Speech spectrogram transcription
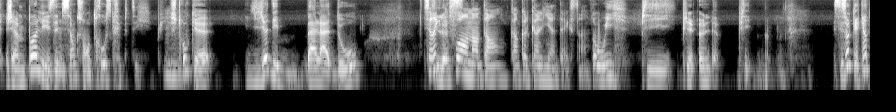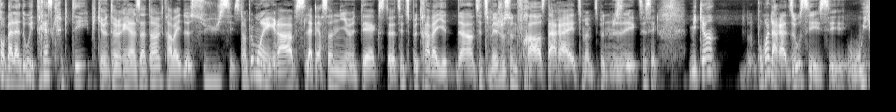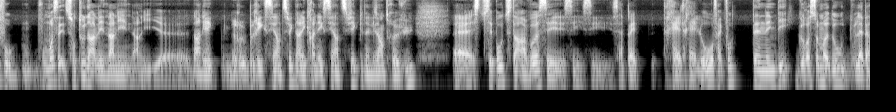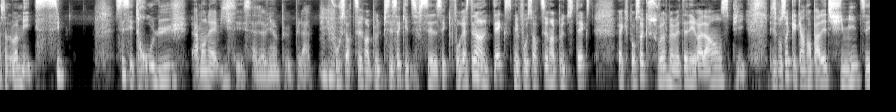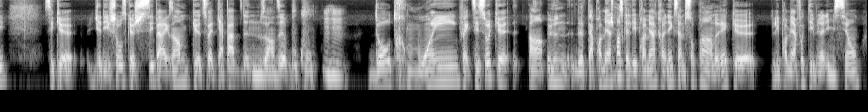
j'aime pas les émissions qui sont trop scriptées. Puis je Mhm. trouve que il y a des balados, C'est vrai que des fois, on entend quand quelqu'un lit un texte. hein. oui, puis, puis, puis c'est sûr que quand ton balado est très scripté, puis que tu un réalisateur qui travaille dessus, c'est c'est un peu moins grave si la personne lit un texte. Tu sais, tu peux travailler dedans, tu sais, tu mets Mhm. juste une phrase, t'arrêtes, tu mets un petit peu de musique. tu sais, Mais quand. Pour moi, la radio, c'est. Oui, faut. Pour moi, c'est surtout dans les, dans, les, dans, les, euh, dans les rubriques scientifiques, dans les chroniques scientifiques, puis dans les entrevues, euh, si tu sais pas où tu t'en vas, c'est, ça peut être très, très lourd. Fait qu'il faut que tu aies une idée, grosso modo, d'où la personne va. Mais si, si c'est trop lu, à mon avis, ça devient un peu plate. Puis il Mhm. faut sortir un peu. Puis c'est ça qui est difficile, c'est qu'il faut rester dans le texte, mais il faut sortir un peu du texte. C'est pour ça que souvent, je me mettais des relances. Puis, puis c'est pour ça que quand on parlait de chimie, tu sais, c'est que il y a des choses que je sais, par exemple, que tu vas être capable de nous en dire beaucoup Mhm. d'autres moins. Fait que c'est sûr que en une ta première, je pense que les premières chroniques, ça me surprendrait que les premières fois que tu es venu à l'émission,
